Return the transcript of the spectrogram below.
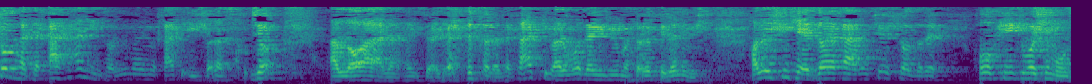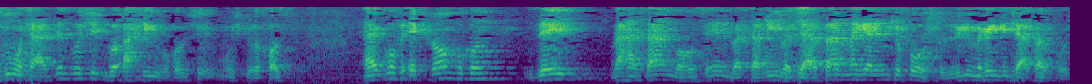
شبهت قطعا اینطور. من خط ایشان از کجا؟ الله اعلم. هیچ خط که برای ما در اینجور مسائل پیدا نمیشه. حالا ایشون که ادعای قرار چه اشکال داره؟ حکمی که باشه موضوع متعدد باشه با اخیر بکنه چه مشکل خاص؟ اگر گفت اکرام بکن زید و حسن و حسین و تقی و جعفر مگر اینکه فوش بده. بگیم مگر اینکه جعفر فوش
